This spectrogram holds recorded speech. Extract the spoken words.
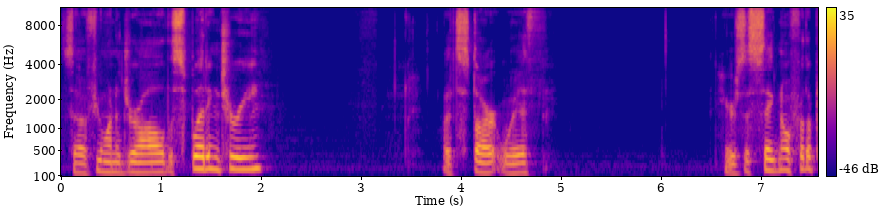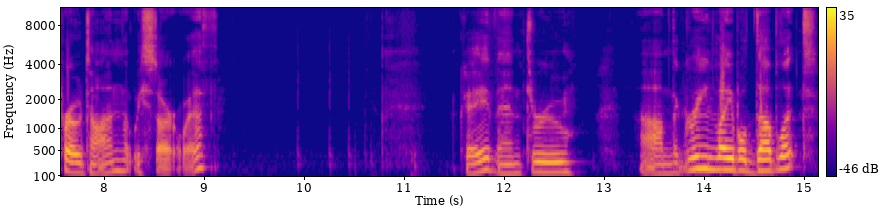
So if you want to draw the splitting tree, let's start with, here's the signal for the proton that we start with. Okay, then through um, the green labeled doublet,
